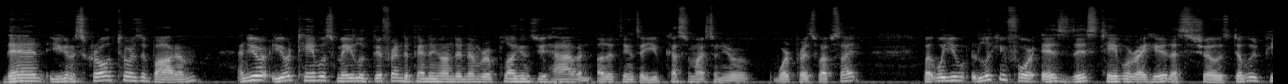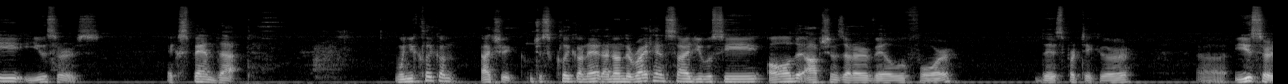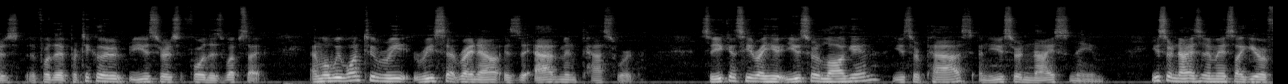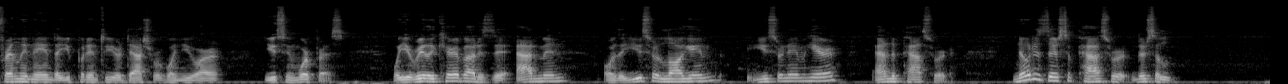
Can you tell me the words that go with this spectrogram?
Then you're going to scroll towards the bottom and your, your tables may look different depending on the number of plugins you have and other things that you've customized on your WordPress website. But what you're looking for is this table right here that shows WP users. Expand that. When you click on, actually just click on it and on the right hand side you will see all the options that are available for this particular uh, users, for the particular users for this website. And what we want to re reset right now is the admin password. So you can see right here, user login, user pass, and user nice name. User nice name is like your friendly name that you put into your dashboard when you are using WordPress. What you really care about is the admin or the user login username here and the password. Notice there's a password, there's a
